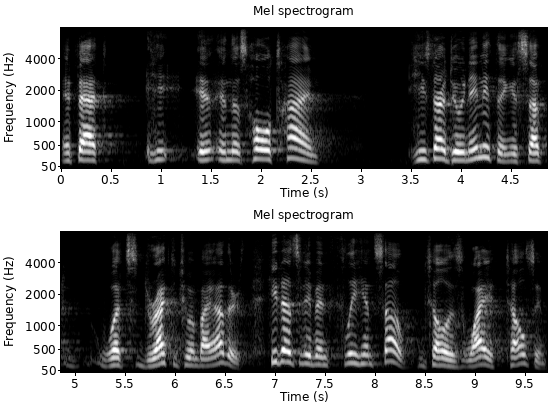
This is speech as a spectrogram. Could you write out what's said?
In fact, he, in, in this whole time, he's not doing anything except what's directed to him by others. He doesn't even flee himself until his wife tells him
